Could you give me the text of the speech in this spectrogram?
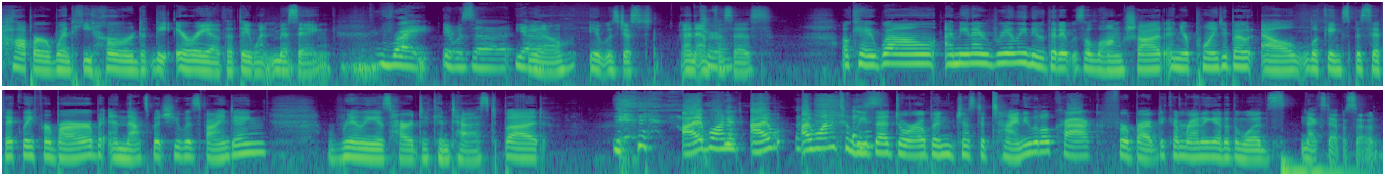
Hopper when he heard the area that they went missing. Right. It was uh yeah. You know, it was just an True. emphasis. Okay, well, I mean, I really knew that it was a long shot, and your point about El looking specifically for Barb and that's what she was finding really is hard to contest. But I wanted I I wanted to leave that door open just a tiny little crack for Barb to come running out of the woods next episode.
